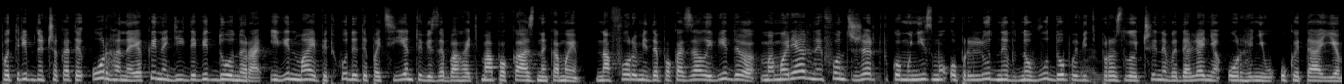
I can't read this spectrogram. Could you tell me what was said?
Потрібно чекати органа, який надійде від донора, і він має підходити пацієнтові за багатьма показниками. На форумі, де показали відео, меморіальний фонд жертв комунізму оприлюднив нову доповідь про злочини видаляння органів у Китаї.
